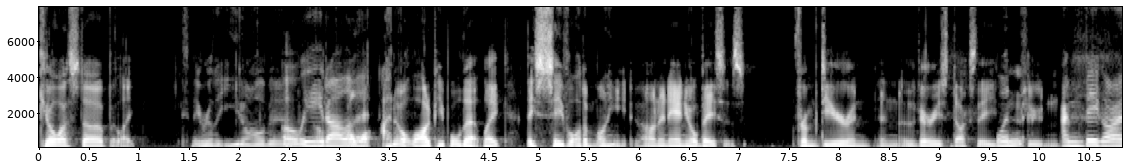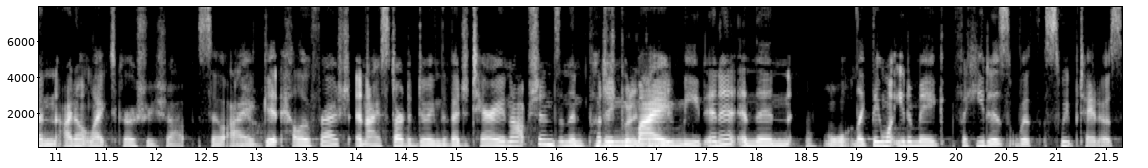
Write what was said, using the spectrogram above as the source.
kill all that stuff, but like do they really eat all of it? Oh, we eat A- all of a it. I know a lot of people that like they save a lot of money on an annual basis from deer and, and the various ducks they When shoot. And, I'm big on, I don't like to grocery shop, so I get HelloFresh, and I started doing the vegetarian options, and then putting, putting the my meat. meat in it, and then Well- like they want you to make fajitas with sweet potatoes.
